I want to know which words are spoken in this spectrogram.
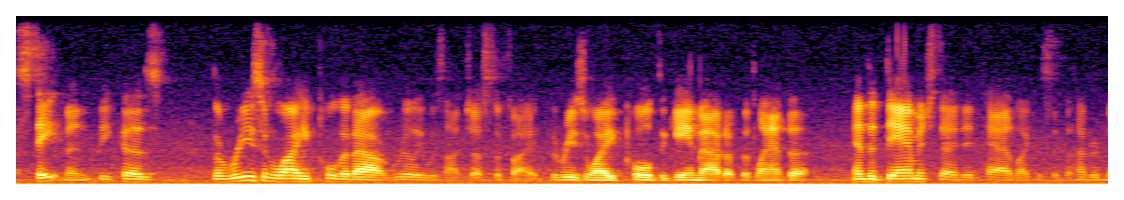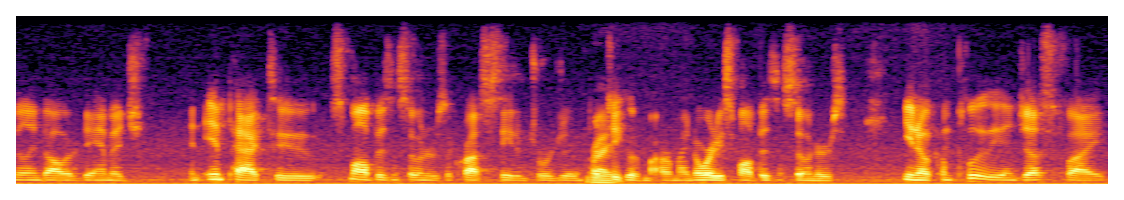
statement because the reason why he pulled it out really was not justified. The reason why he pulled the game out of Atlanta and the damage that it had, like I said, the $100 million damage and impact to small business owners across the state of Georgia, in particular right. our minority small business owners, you know, completely unjustified.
